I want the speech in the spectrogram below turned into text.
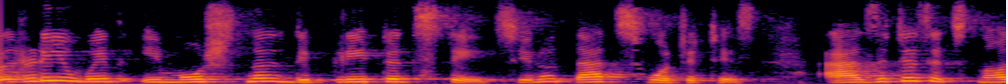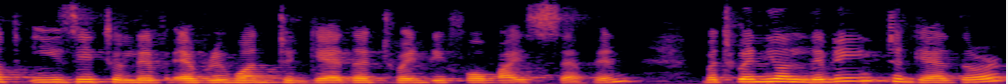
already with emotional depleted states, you know, that's what it is. As it is it's not easy to live everyone together 24 by 7 but when you're living together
